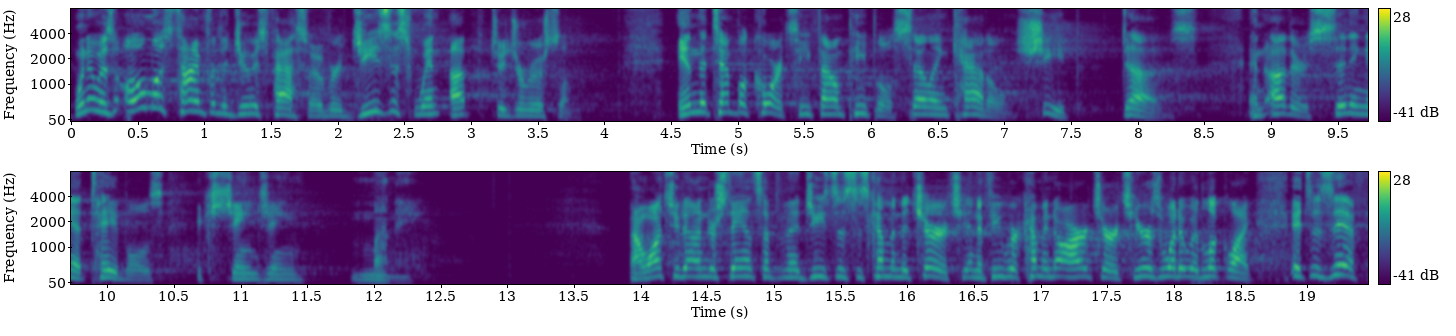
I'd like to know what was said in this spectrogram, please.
When it was almost time for the Jewish Passover, Jesus went up to Jerusalem. In the temple courts, he found people selling cattle, sheep, doves, and others sitting at tables exchanging money. I want you to understand something that Jesus is coming to church, and if he were coming to our church, here's what it would look like. It's as if,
